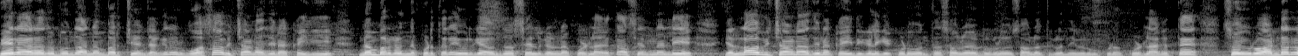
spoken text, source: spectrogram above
ಬೇರೆ ಯಾರಾದರೂ ಬಂದು ಆ ನಂಬರ್ ಚೇಂಜ್ ಆಗಿದ್ರೆ ಇವ್ರಿಗೆ ಹೊಸ ವಿಚಾರಣಾಧೀನ ಕೈದಿ ನಂಬರ್ಗಳನ್ನು ಕೊಡ್ತಾರೆ. ಇವ್ರಿಗೆ ಒಂದು ಸೆಲ್ಗಳನ್ನ ಕೊಡಲಾಗುತ್ತೆ. ಆ ಸೆಲ್ನಲ್ಲಿ ಎಲ್ಲ ವಿಚಾರಣಾಧೀನ ಕೈದಿಗಳಿಗೆ ಕೊಡುವಂಥ ಸೌಲಭ್ಯಗಳು, ಸವಲತ್ತುಗಳನ್ನು ಇವ್ರಿಗೂ ಕೂಡ ಕೊಡಲಾಗುತ್ತೆ. ಸೊ ಇವರು ಅಂಡರ್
